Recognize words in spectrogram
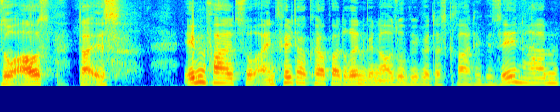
so aus. Da ist Ebenfalls so ein Filterkörper drin, genauso wie wir das gerade gesehen haben.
